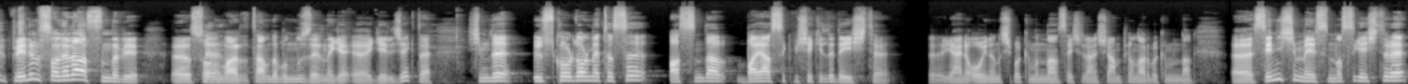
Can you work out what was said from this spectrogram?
Benim Soner'e aslında bir e, sorum Evet. vardı. Tam da bunun üzerine ge- e, gelecek de. Şimdi üst koridor metası aslında bayağı sık bir şekilde değişti. E, yani oynanış bakımından, seçilen şampiyonlar bakımından. E, senin için mevsim nasıl geçti ve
